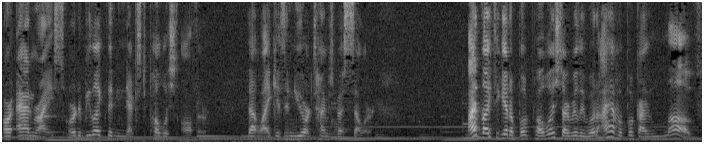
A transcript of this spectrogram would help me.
or Anne Rice or to be like the next published author that like is a New York Times bestseller. I'd like to get a book published. I really would. I have a book I love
